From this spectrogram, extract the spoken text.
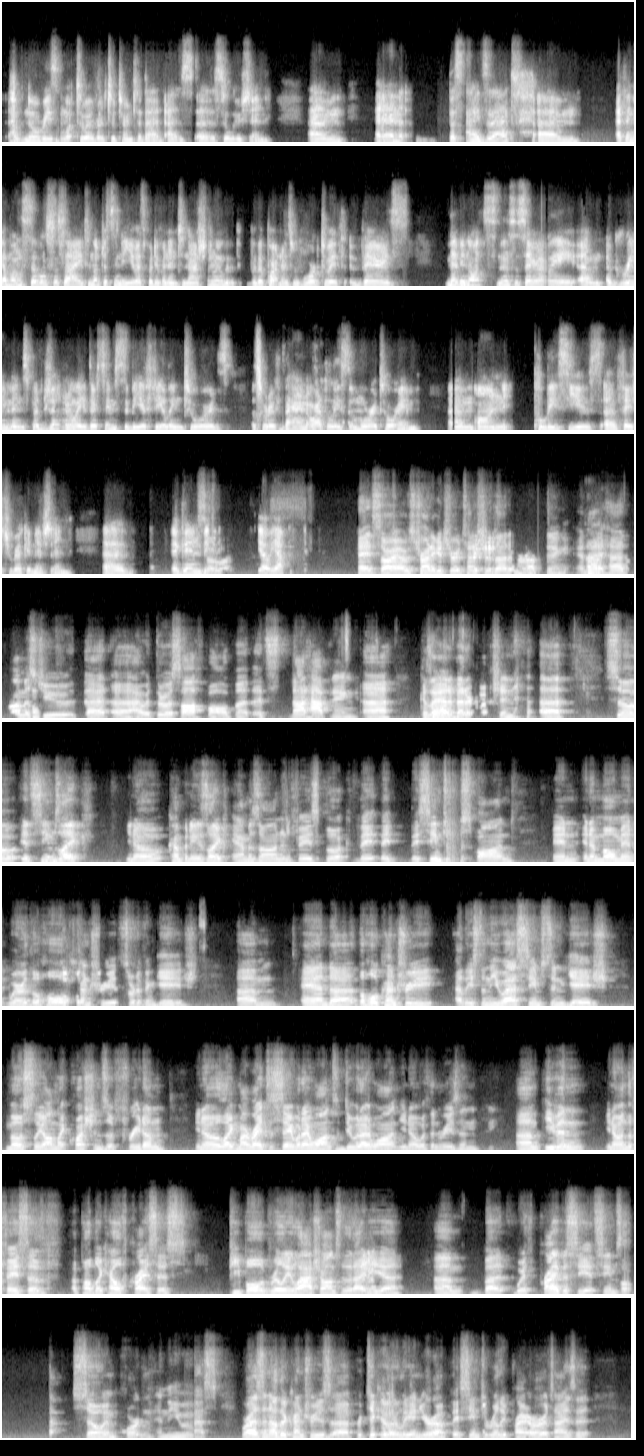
have no reason whatsoever to turn to that as a solution. Um, and besides that, um, I think among civil society, not just in the US, but even internationally with, with the partners we've worked with, there's maybe not necessarily um, agreements, but generally there seems to be a feeling towards a sort of ban or at least a moratorium um, on police use of facial recognition. Uh, again, so oh yeah. Hey, sorry, I was trying to get your attention without interrupting, and I had promised you that uh, I would throw a softball, but it's not happening because uh, I had a better question. Uh, so it seems like you know companies like Amazon and Facebook they they they seem to respond in in a moment where the whole country is sort of engaged. Um, and uh, the whole country, at least in the U.S., seems to engage mostly on like questions of freedom. You know, like my right to say what I want, to do what I want. You know, within reason. Um, even you know, in the face of a public health crisis, people really latch onto that idea. Um, but with privacy, it seems like so important in the U.S. Whereas in other countries, uh, particularly in Europe, they seem to really prioritize it.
